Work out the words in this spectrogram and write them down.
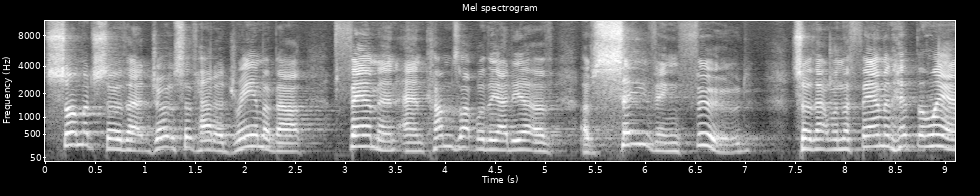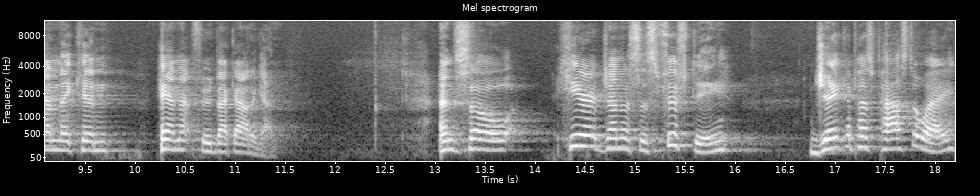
so much so that Joseph had a dream about famine and comes up with the idea of, of saving food so that when the famine hit the land, they can hand that food back out again. And so here at Genesis 50, Jacob has passed away,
